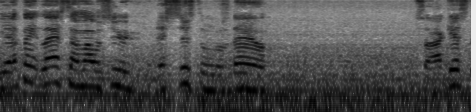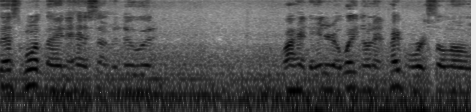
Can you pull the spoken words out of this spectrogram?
Yeah, I think last time I was here, that system was down. So I guess that's one thing that has something to do with it. Why I had to end up waiting on that paperwork so long.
